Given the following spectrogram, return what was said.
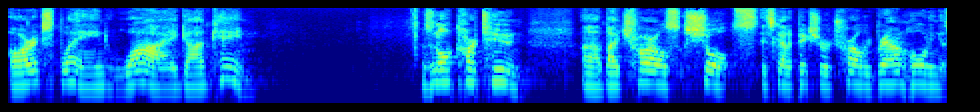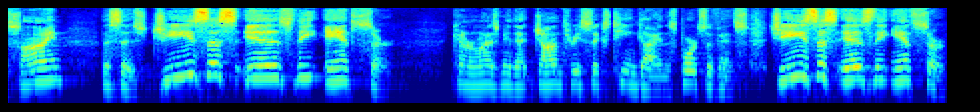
are explained why God came. There's an old cartoon uh, by Charles Schulz. It's got a picture of Charlie Brown holding a sign that says, Jesus is the answer. Kind of reminds me of that John 3.16 guy in the sports events. Jesus is the answer.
